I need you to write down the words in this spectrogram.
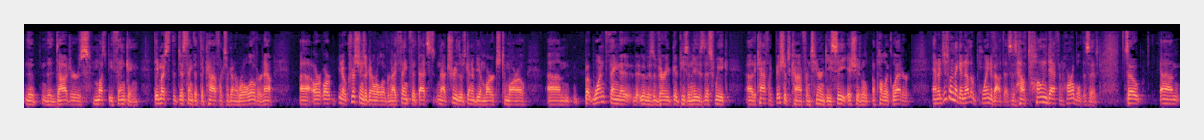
the the Dodgers must be thinking. They must just think that the Catholics are going to roll over now uh, or, or, you know, Christians are going to roll over. And I think that that's not true. There's going to be a march tomorrow. Um, but one thing that, that, was a very good piece of news this week, uh, the Catholic Bishops Conference here in D.C. issued a, a, public letter. And I just want to make another point about this, is how tone deaf and horrible this is. So um,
